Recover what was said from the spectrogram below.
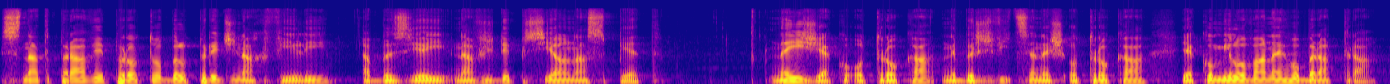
Snad právě proto byl pryč na chvíli, aby z jej navždy přijal naspět. Nejž jako otroka, nebrž více než otroka, jako milovaného bratra –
